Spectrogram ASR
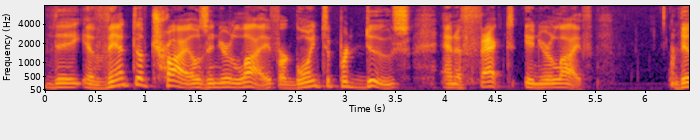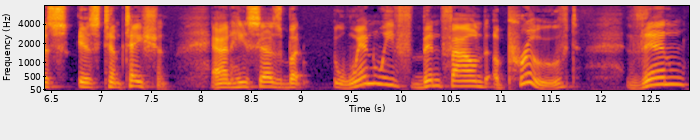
The event of trials in your life are going to produce an effect in your life. This is temptation. And he says, but when we've been found approved, then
